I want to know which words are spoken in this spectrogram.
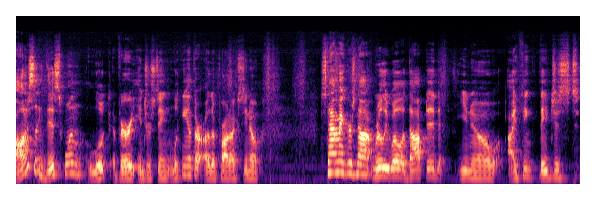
honestly, this one looked very interesting. Looking at their other products, you know, Snapmaker's not really well adopted. You know, I think they just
